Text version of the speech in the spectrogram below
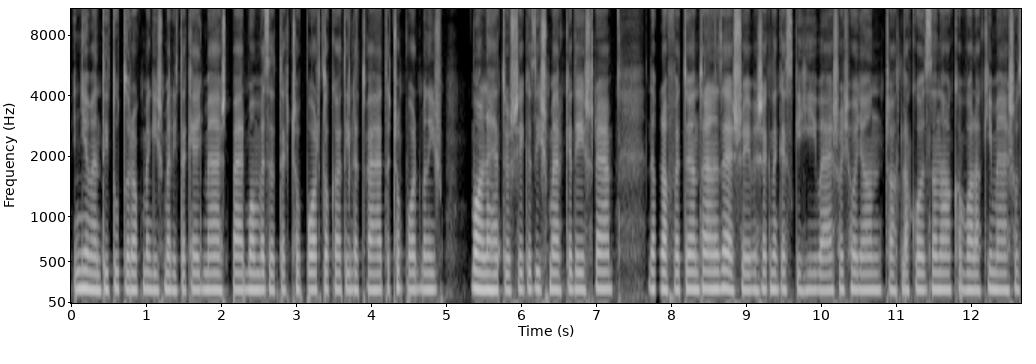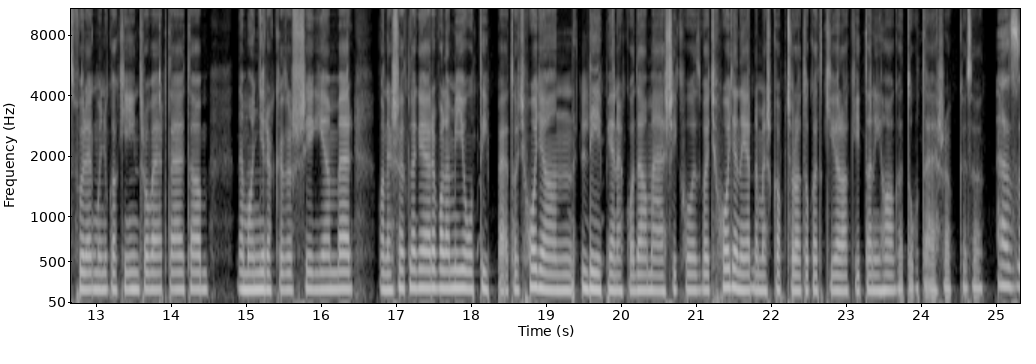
Nyilván ti tutorok megismeritek egymást, párban vezettek csoportokat, illetve hát a csoportban is van lehetőség az ismerkedésre, de alapvetően talán az első éveseknek ez kihívás, hogy hogyan csatlakozzanak valaki máshoz, főleg mondjuk aki introvertáltabb, nem annyira közösségi ember, van esetleg erre valami jó tippet, hogy hogyan lépjenek oda a másikhoz, vagy hogyan érdemes kapcsolatokat kialakítani hallgatótársak között? Ez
